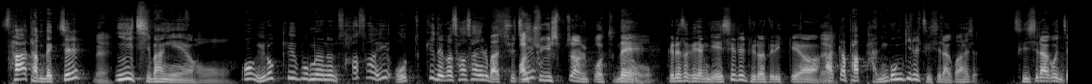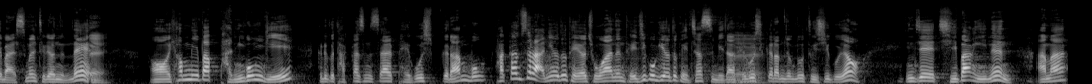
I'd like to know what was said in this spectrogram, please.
사단백질, 네. 이 지방이에요. 어, 어, 이렇게 보면은 사사이? 어떻게 내가 사사이를 맞추지? 맞추기 쉽지 않을 것 같은데요. 네. 그래서 그냥 예시를 들어 드릴게요. 네. 아까 밥 반 공기를 드시라고 하셔, 드시라고 이제 말씀을 드렸는데 네. 어, 현미밥 반 공기 그리고 닭가슴살 150g 뭐 닭가슴살 아니어도 돼요. 좋아하는 돼지고기여도 괜찮습니다. 네. 150g 정도 드시고요. 이제 지방이는 아마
